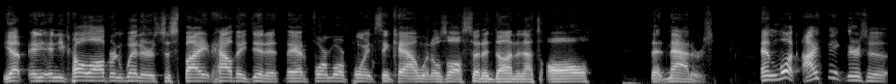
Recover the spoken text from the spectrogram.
Yep, and, and you call Auburn winners despite how they did it. They had four more points than Cal when it was all said and done, and that's all that matters. And look, I think there's a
